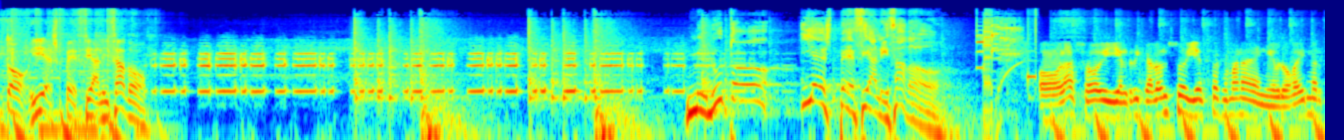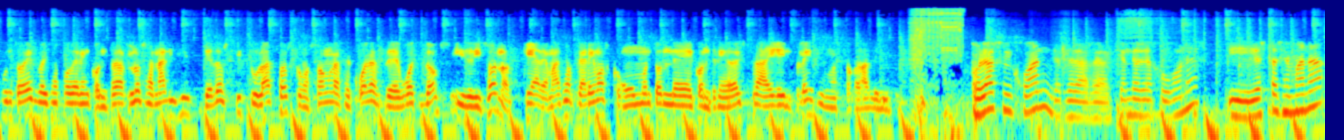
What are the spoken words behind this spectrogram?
Minuto y especializado. Minuto y especializado. Hola, soy Enrique Alonso y esta semana en Eurogamer.es vais a poder encontrar los análisis de dos titulazos como son las secuelas de Watch Dogs y de Dishonored, que además ampliaremos con un montón de contenido extra y gameplay en nuestro canal de YouTube. Hola, soy Juan desde la redacción de Jugones y esta semana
